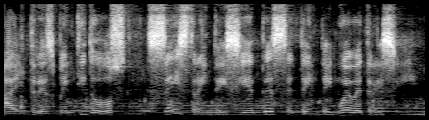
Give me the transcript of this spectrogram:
al 322-637-7913.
